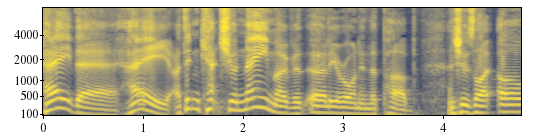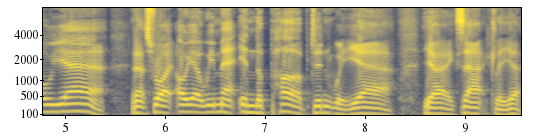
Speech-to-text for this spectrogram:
hey there, hey, I didn't catch your name over earlier on in the pub. And she was like, oh yeah, that's right. Oh yeah, we met in the pub, didn't we? Yeah, yeah, exactly. Yeah.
